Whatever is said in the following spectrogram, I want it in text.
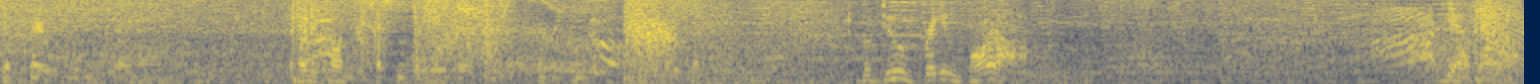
you have to bear with me right now. If I could pause this cutscenes a little bit, since I can't, I just can't. But dude, friggin' Bardock! Yeah, Bardock.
